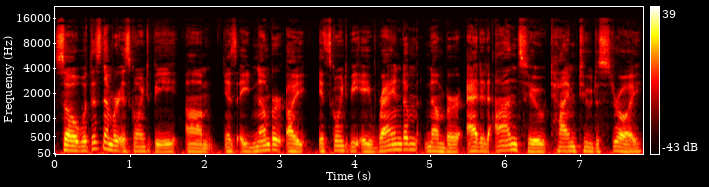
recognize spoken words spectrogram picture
So what this number is going to be um, is a number, uh, it's going to be a random number added onto time to destroy,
